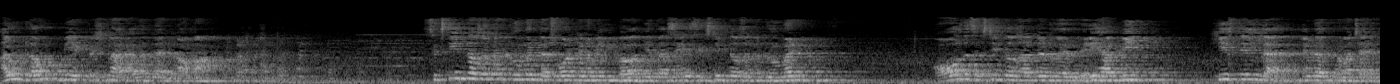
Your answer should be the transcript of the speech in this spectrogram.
I would love to be a Krishna rather than Rama. 16,000 women, that's what I mean, Bhagavad Gita says, 16,000 women. All the 16,000 were very happy. He still uh, lived a brahmachari.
